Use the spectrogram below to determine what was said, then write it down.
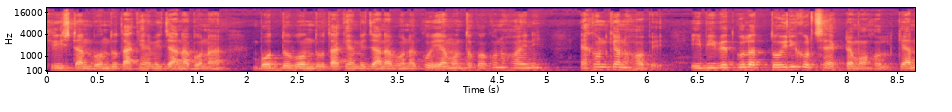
খ্রিস্টান বন্ধু তাকে আমি জানাব না, বৌদ্ধ বন্ধু তাকে আমি জানাব না, কই, এমন তো কখনো হয়নি। এখন কেন হবে? এই বিভেদগুলো তৈরি করছে একটা মহল। কেন?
